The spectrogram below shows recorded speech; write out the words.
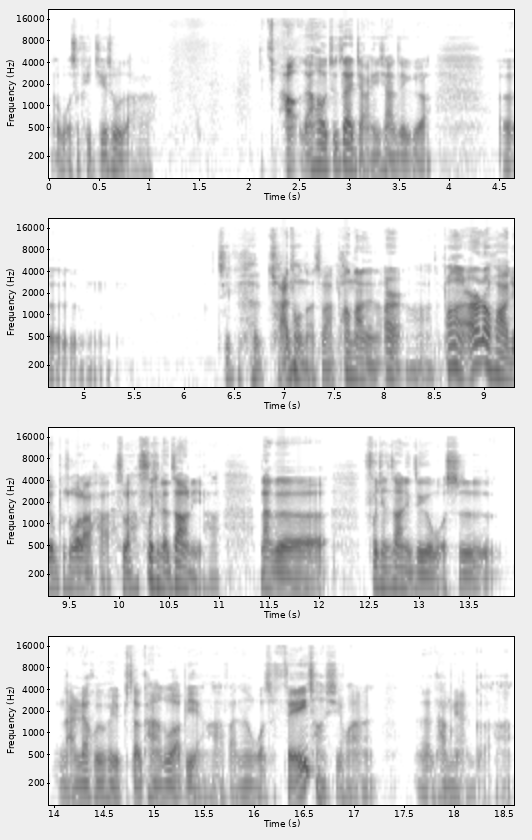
呃，我是可以接受的啊。好，然后就再讲一下这个。呃，这个传统的是吧？胖大人二啊，胖大人二的话就不说了哈，是吧？父亲的葬礼哈，那个父亲葬礼这个我是来来回回不知道看了多少遍哈，反正我是非常喜欢呃他们两个啊。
